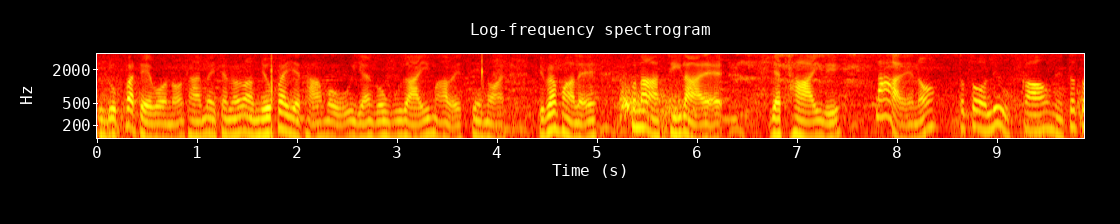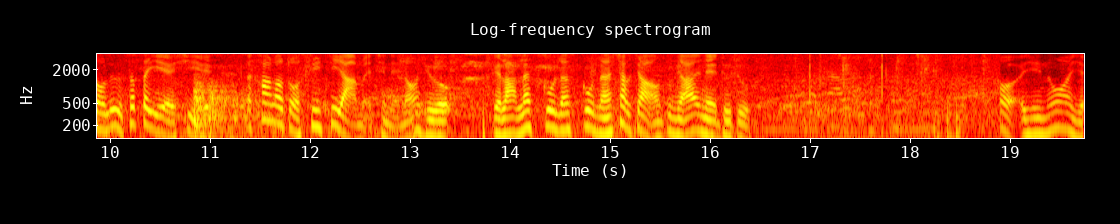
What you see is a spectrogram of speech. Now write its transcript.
ဒီလိုပတ်တယ်ပေါ့နော်ဒါပေမဲ့ကျွန်တော်တို့ကမျိုးပတ်ရထားမဟုတ်ဘူးရန်ကုန်ဘူတာကြီးမှာပဲဆင်းသွားတယ်ဒီဘက်မှာလည်းခုနကစီးလာတဲ့ရထားကြီးလေလှရတယ်နော်တော်တော်လေးကိုကောင်းတယ်တော်တော်လေးကိုတက်တက်ရဲ့ရှိတယ်တစ်ခါတော့တော့စီးကြည့်ရမယ်ထင်တယ်နော်ယူရိုကဲလာ let's go let's go လမ်းလျှောက်ကြအောင်သူများတွေနဲ့အတူတူဟောအရင်တော့ရ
